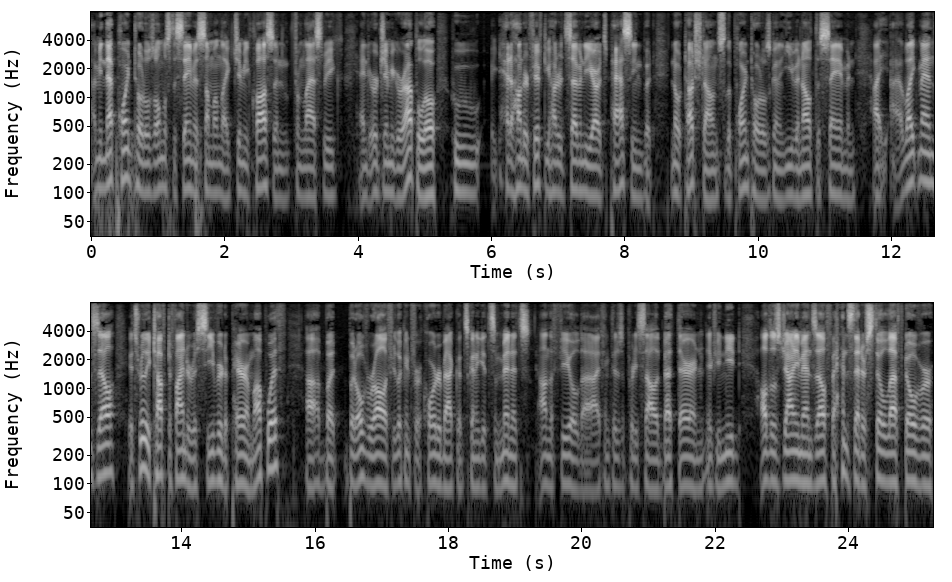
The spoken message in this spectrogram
I mean, that point total is almost the same as someone like Jimmy Clausen from last week and or Jimmy Garoppolo, who had 150, 170 yards passing, but no touchdowns. So the point total is going to even out the same. And I, I like Manziel. It's really tough to find a receiver to pair him up with. Uh, but but overall, if you're looking for a quarterback that's going to get some minutes on the field, uh, I think there's a pretty solid bet there. And if you need all those Johnny Manziel fans that are still left over,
